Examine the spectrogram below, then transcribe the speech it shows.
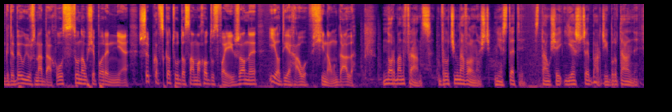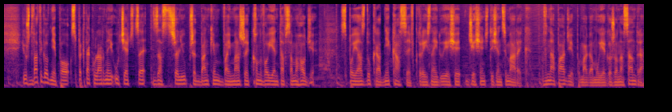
Gdy był już na dachu, zsunął się porynnie. Szybko wskoczył do samochodu swojej żony i odjechał w siną dal. Norman Franz wrócił na wolność. Niestety stał się jeszcze bardziej brutalny. Już dwa tygodnie po spektakularnej ucieczce zastrzelił przed bankiem w Weimarze konwojenta w samochodzie. Z pojazdu kradnie kasę, w której znajduje się 10 tysięcy marek. W napadzie pomaga mu jego żona Sandra,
